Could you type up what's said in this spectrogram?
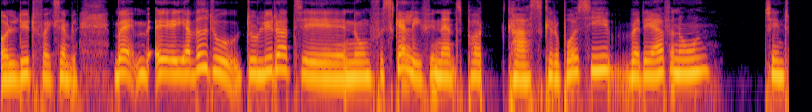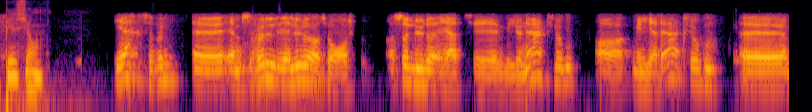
at lytte, for eksempel. Hvad, øh, jeg ved, du, du lytter til nogle forskellige finanspodcasts. Kan du prøve at sige, hvad det er for nogen til inspiration? Ja, selvfølgelig. Øh, jamen selvfølgelig, jeg lytter også til Overskud. Og så lytter jeg til Millionærklubben og Milliardærklubben. Øh,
